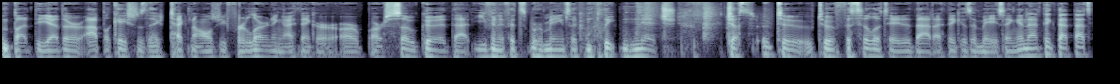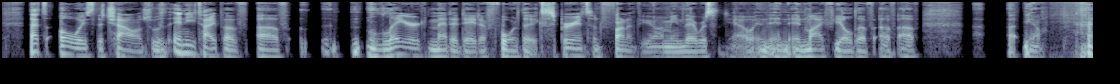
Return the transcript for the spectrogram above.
but the other applications of the technology for learning i think are, are are so good that even if it remains a complete niche just to to have facilitated that i think is amazing. And i think that that's that's always the challenge with any type of of uh, layered metadata for the experience in front of you. I mean there was you know in in, in my field of of, of uh, you know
